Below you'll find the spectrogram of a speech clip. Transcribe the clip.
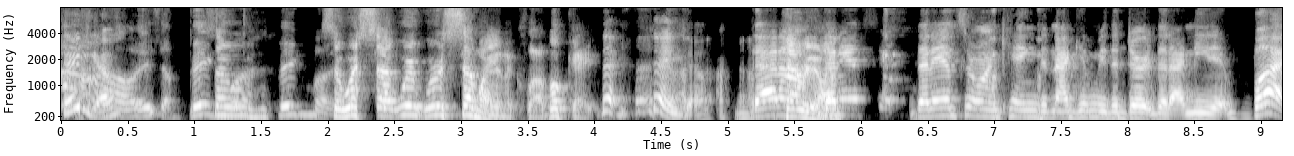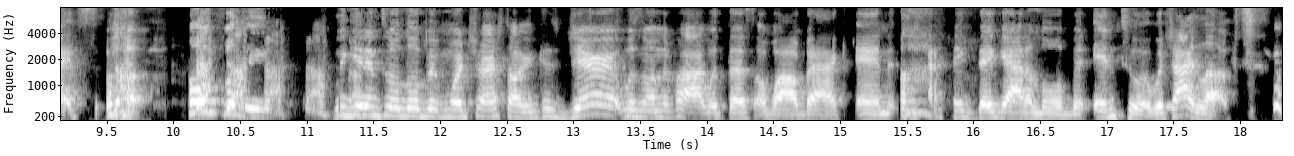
there you go. It's a big so, month. Big month. So we're we're we're semi in the club. Okay. There, there you go. That um, that answer that answer on King did not give me the dirt that I needed, but. hopefully we get into a little bit more trash talking because Jared was on the pod with us a while back and I think they got a little bit into it, which I loved.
